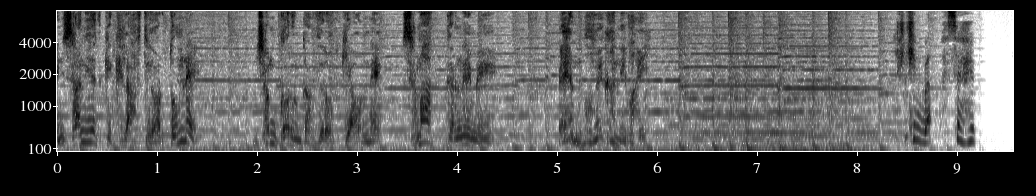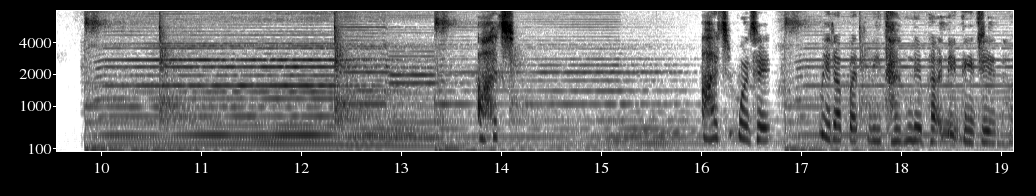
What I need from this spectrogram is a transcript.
इंसानियत के खिलाफ थी और तुमने जमकर उनका विरोध किया उन्हें समाप्त करने में अहम भूमिका निभाई। लेकिन बाबा साहेब आज आज मुझे मेरा पत्नी धर्म निभाने दीजिए ना।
